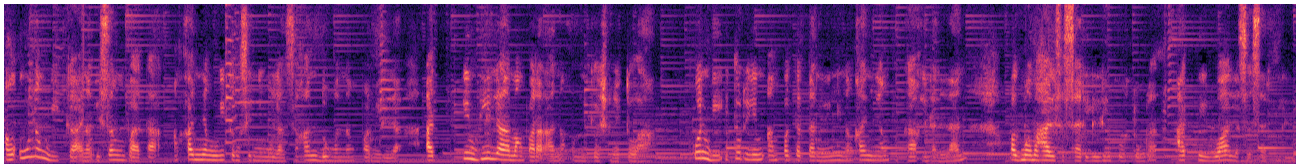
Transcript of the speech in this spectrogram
Ang unang wika ng isang bata, ang kanyang wikang sinimulan sa kandungan ng pamilya at hindi lamang paraan ng komunikasyon ito ha, kundi ito rin ang pagtatanim ng kanyang pagkakilanlan, pagmamahal sa sariling kultura at tiwala sa sarili.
